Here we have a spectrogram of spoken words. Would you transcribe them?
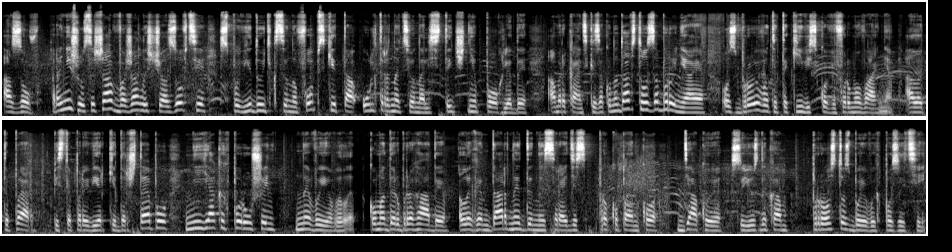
Азов. Раніше у США вважали, що азовці сповідують ксенофобські та ультранаціоналістичні погляди. Американське законодавство забороняє озброювати такі військові формування. Але тепер, після перевірки держтепу, ніяких порушень не виявили. Командир бригади, легендарний Денис Редіс Прокопенко, дякує союзникам просто з бойових позицій.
